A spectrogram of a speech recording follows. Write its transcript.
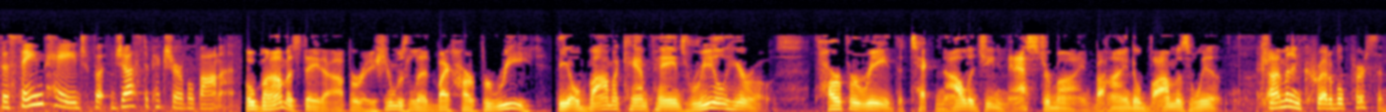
the same page but just a picture of Obama. Obama's data operation was led by Harper Reed. The Obama campaign's real heroes. Harper Reed, the technology mastermind behind Obama's win. I'm an incredible person.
